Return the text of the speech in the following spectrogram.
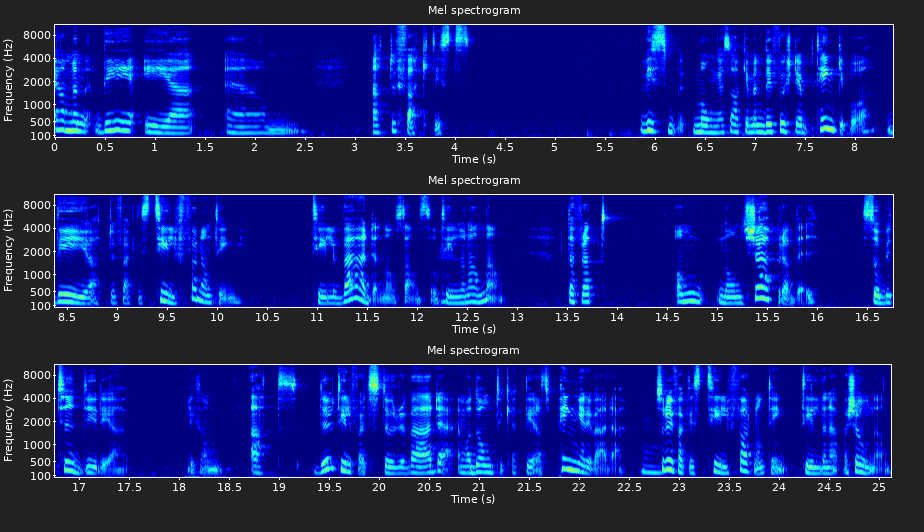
Ja, men det är att du faktiskt... Visst, många saker, men det första jag tänker på det är ju att du faktiskt tillför någonting till världen någonstans och till någon annan. Därför att om någon köper av dig så betyder ju det liksom att du tillför ett större värde än vad de tycker att deras pengar är värda. Så du har faktiskt tillfört någonting till den här personen.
